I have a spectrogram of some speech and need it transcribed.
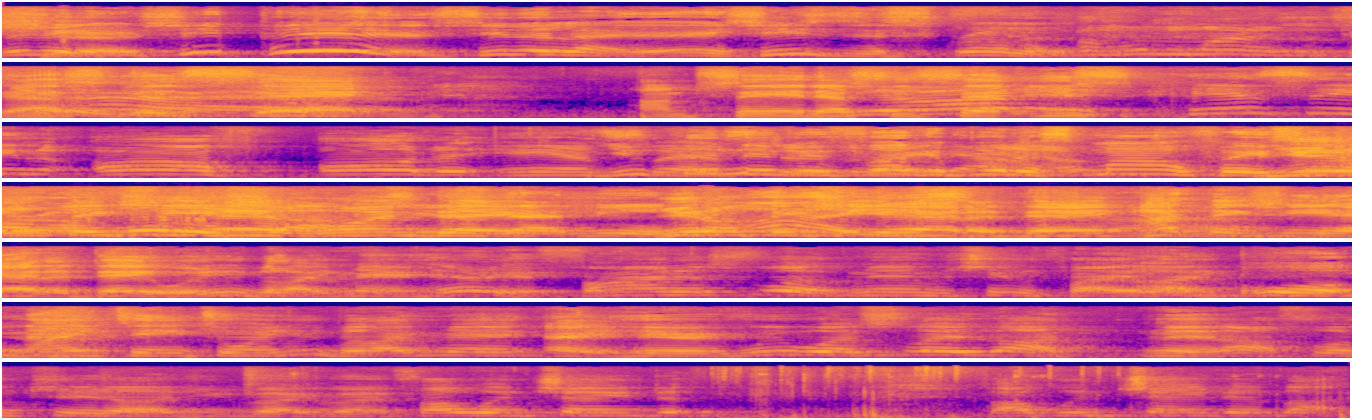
Look at her. She pissed. She look like, hey, she's disgruntled. Oh my God. That's the sad. I'm saying that's the Y'all sad. You, is pissing off all the ancestors You couldn't even fucking right put a smile face you don't her think she had Photoshop. one She day? You don't think she had a day? I think she had a day where you'd be like, man, Harriet fine as fuck, man. But she was probably oh, like boy. 19, 20. You'd be like, man, hey, Harriet, if we wasn't slaves, I, man, I'll fuck shit out of you right, right. If I wasn't chained up, if I wouldn't change that I,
